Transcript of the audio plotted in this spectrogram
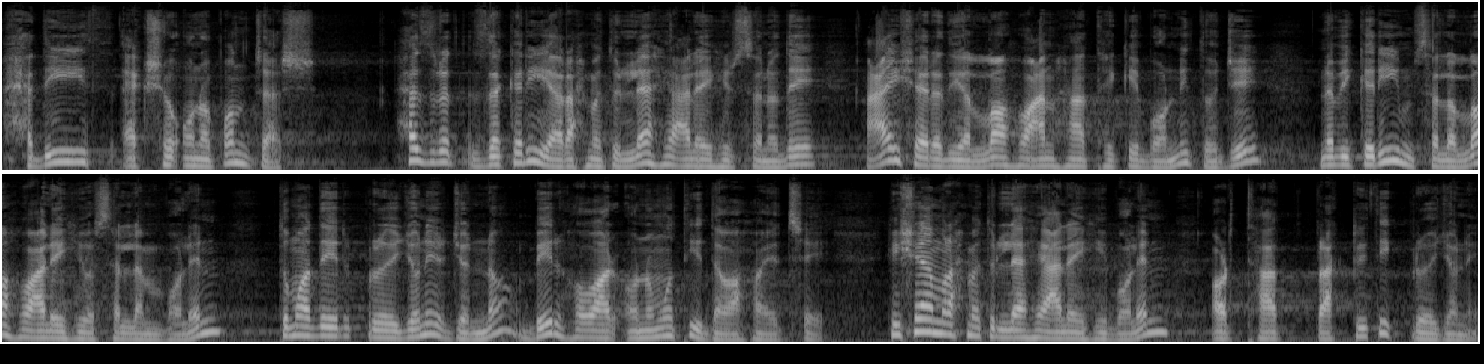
হাদিস একশো উনপঞ্চাশ হজরত জাকারিয়া রহমতুল্লাহ আলাইহির সনদে আয়সা রদি আল্লাহ আনহা থেকে বর্ণিত যে, নবী করিম সাল্লাহ আলহি ওসাল্লাম বলেন, তোমাদের প্রয়োজনের জন্য বের হওয়ার অনুমতি দেওয়া হয়েছে। হিসাম রহমতুল্লাহ আলাইহি বলেন, অর্থাৎ প্রাকৃতিক প্রয়োজনে।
